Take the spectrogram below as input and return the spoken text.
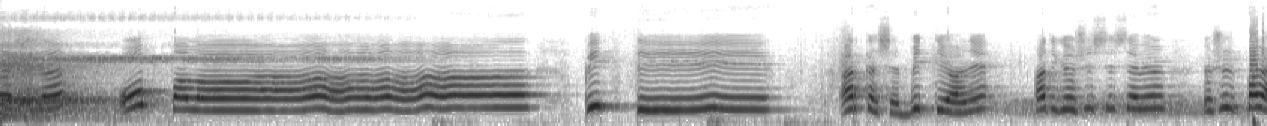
arkadaşlar hoppala bitti. Arkadaşlar bitti yani. Hadi görüşürüz sizi seviyorum. Görüşürüz. Bay.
